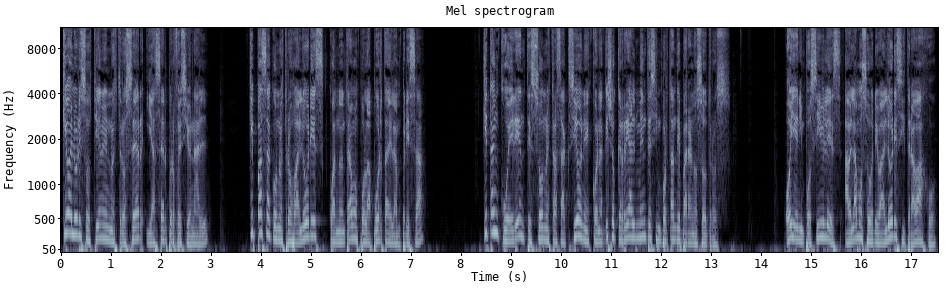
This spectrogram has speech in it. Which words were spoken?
¿Qué valores sostienen nuestro ser y hacer profesional? ¿Qué pasa con nuestros valores cuando entramos por la puerta de la empresa? ¿Qué tan coherentes son nuestras acciones con aquello que realmente es importante para nosotros? Hoy en Imposibles hablamos sobre valores y trabajo,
